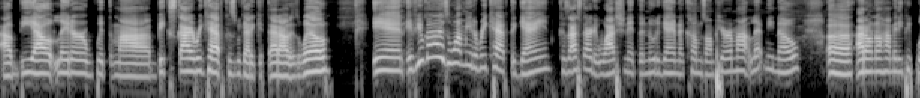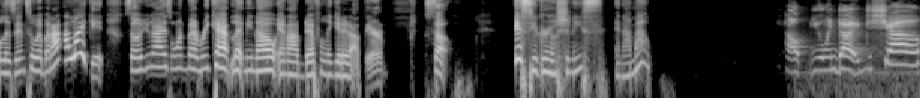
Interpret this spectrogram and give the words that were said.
I'll be out later with my Big Sky recap because we got to get that out as well. And if you guys want me to recap the game, because I started watching it, the new the game that comes on Paramount, let me know. Uh, I don't know how many people is into it, but I, I like it. So if you guys want the recap, let me know, and I'll definitely get it out there. So it's your girl Shanise, and I'm out. Hope you enjoyed the show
